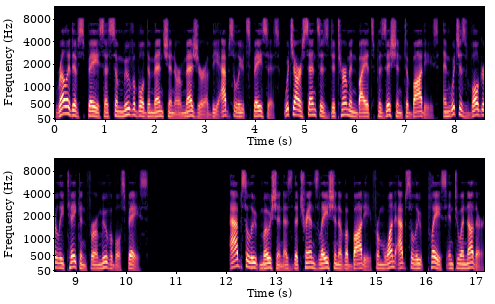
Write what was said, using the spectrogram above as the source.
Relative space is some movable dimension or measure of the absolute spaces, which our senses determine by its position to bodies, and which is vulgarly taken for a movable space. Absolute motion is the translation of a body from one absolute place into another,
